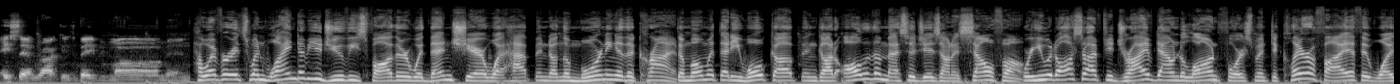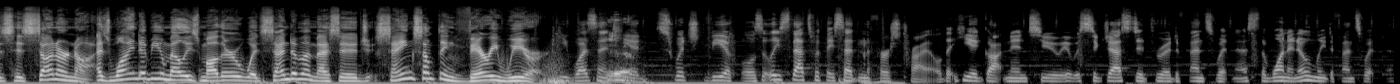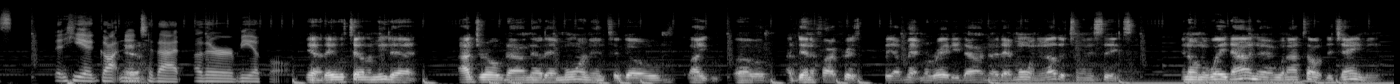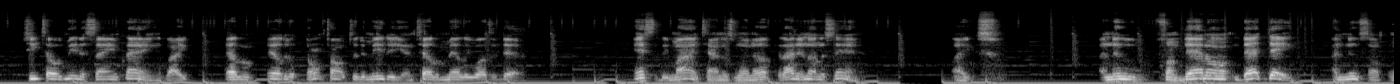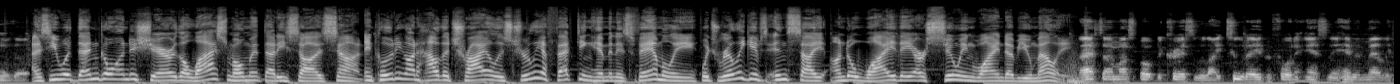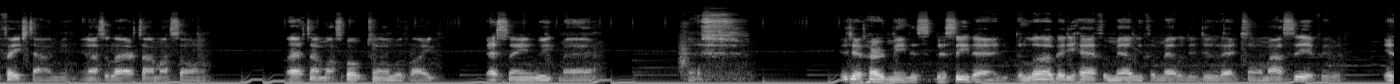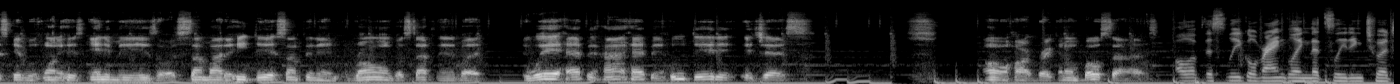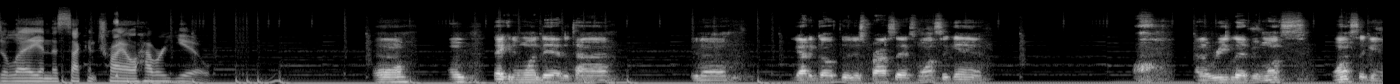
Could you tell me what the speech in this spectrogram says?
ASAP Rocky's baby mom and However, it's when YNW Juvie's father would then share what happened on the morning of the crime, the moment that he woke up and got all of the messages on his cell phone, where he would also have to drive down to law enforcement to clarify if it was his son or not, as YNW Melly's mother would send him a message saying something very weird. He wasn't. Yeah. He had switched vehicles. At least that's what they said in the first trial that he had gotten into. It was suggested through a defense witness, the one and only defense witness, that he had gotten Yeah. into that other vehicle. yeah, they was telling me that I drove down there that morning to go like uh, identify Chris. I met Moretti down there that morning, another 26. And on the way down there, when I talked to Jamie, she told me the same thing. Like tell him, tell don't talk to the media and tell them Melly wasn't there. Instantly, my antennas went up because I didn't understand. Like, I knew from that on that day, I knew something was up. As he would then go on to share the last moment that he saw his son, including on how the trial is truly affecting him and his family, which really gives insight onto why they are suing YNW Melly. Last time I spoke to Chris was like two days before the incident. Him and Melly FaceTimed me, and that's the last time I saw him. Last time I spoke to him was like that same week, man. It just hurt me to, to see that the love that he had for Melly, for Melly to do that to him. I see if it if it was one of his enemies or somebody he did something in wrong or something, but the way it happened, how it happened, who did it, it just oh heartbreaking on both sides. All of this legal wrangling that's leading to a delay in the second trial. How are you? Um, I'm taking it one day at a time. You know, you got to go through this process once again. Gotta relive it once, once again.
